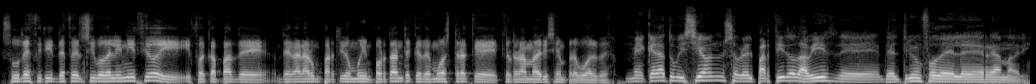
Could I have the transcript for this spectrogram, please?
su déficit defensivo del inicio y, fue capaz de, ganar un partido muy importante que demuestra que, el Real Madrid siempre vuelve. Me queda tu visión sobre el partido, David, del triunfo del eh, Real Madrid.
